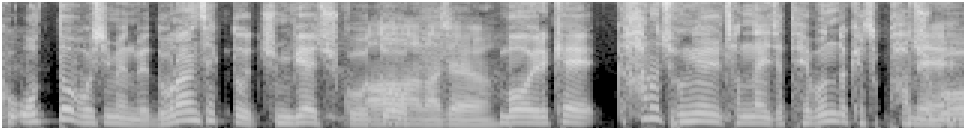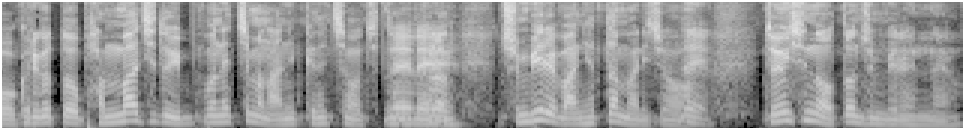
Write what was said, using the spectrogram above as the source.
그 옷도 보시면 왜 노란색도 준비해주고 또 아, 맞아요. 뭐 이렇게 하루 종일 전날 이제 대본도 계속 봐주고 네. 그리고 또 반바지도 입을 뻔했지만 안 입긴 했지만 어쨌든 네네. 그런 준비를 많이 했단 말이죠. 네. 도영 씨는 어떤 준비를 했나요?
